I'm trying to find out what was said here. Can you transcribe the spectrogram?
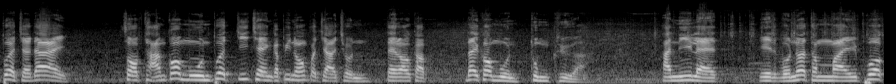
เพื่อจะได้สอบถามข้อมูลเพื่อชี้แจงกับพี่น้องประชาชน แต่เรากับได้ข้อมูลคลุมเครือ อันนี้แหละเหตุผลว่าทำไมพวก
